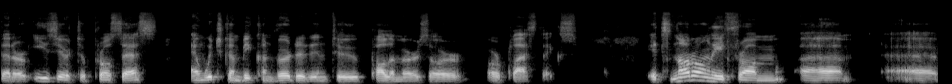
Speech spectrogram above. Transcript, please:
that are easier to process and which can be converted into polymers or, or plastics. It's not only from uh, uh,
